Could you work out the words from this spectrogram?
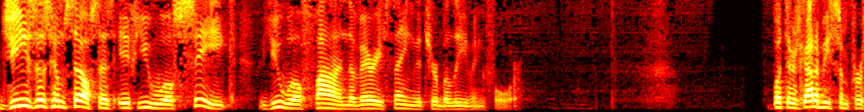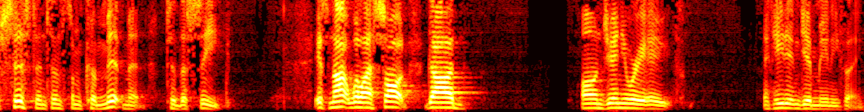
Jesus himself says, if you will seek, you will find the very thing that you're believing for. But there's got to be some persistence and some commitment to the seek. It's not, well, I sought God on January 8th, and He didn't give me anything.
